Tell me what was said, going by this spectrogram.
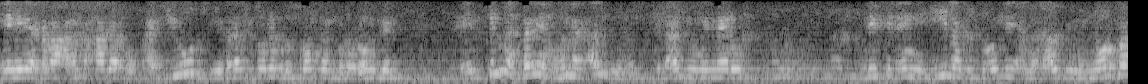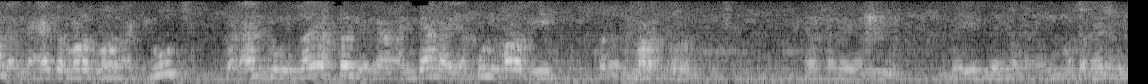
إيه هي يا جماعة؟ أهم حاجة of acute يبقى لازم تقول prothrombin prolonged الكلمة الثانية مهمة ال albumin ال albumin ماله. دي في الان دي لازم تقول لي ان ال albumin normal لأن هذا المرض مرض acute وال albumin لا يحصل الا عندما يكون المرض إيه؟ المرض chronic يا سلام. ده إيه المتناسب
